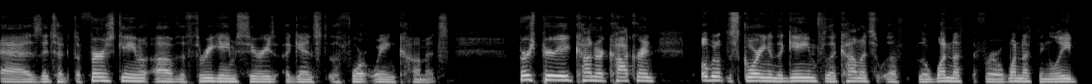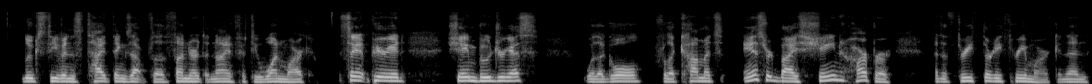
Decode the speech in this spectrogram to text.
as they took the first game of the three game series against the Fort Wayne Komets. First period, Connor Cochran opened up the scoring in the game for the Komets with the one for a one nothing lead. Luke Stevens tied things up for the Thunder at the 951 mark. Second period, Shane Boudrias with a goal for the Komets, answered by Shane Harper at the 333 mark. And then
